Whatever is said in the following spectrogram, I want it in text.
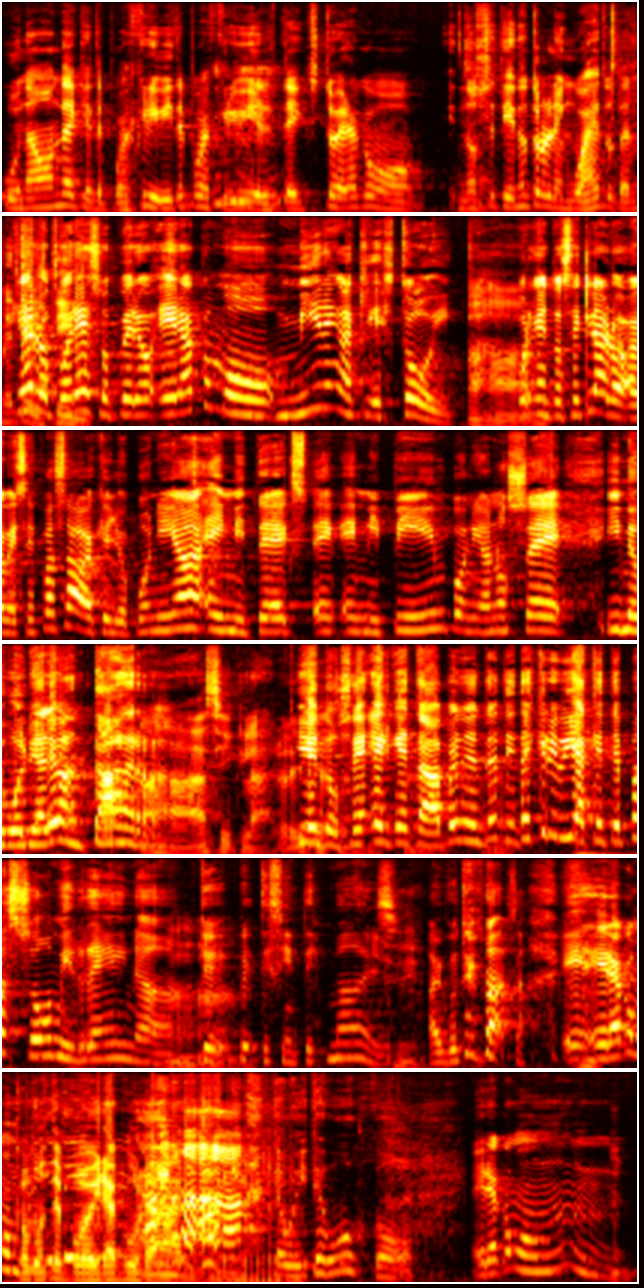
una onda de que te puedo escribir, te puedo escribir. El texto era como, no sé, tiene otro lenguaje totalmente Claro, por eso, pero era como, miren, aquí estoy. Ajá. Porque entonces, claro, a veces pasaba que yo ponía en mi text, en, en mi pin, ponía, no sé, y me volví a levantar. Ajá, sí, claro. Y entonces el que estaba pendiente de ti te escribía, ¿qué te pasó, mi reina? Ajá. ¿Que te, te sientes mal? Sí. Algo te pasa. Eh, Era como un ¿Cómo te puedo ir a curar? te voy y te busco. Era como un...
